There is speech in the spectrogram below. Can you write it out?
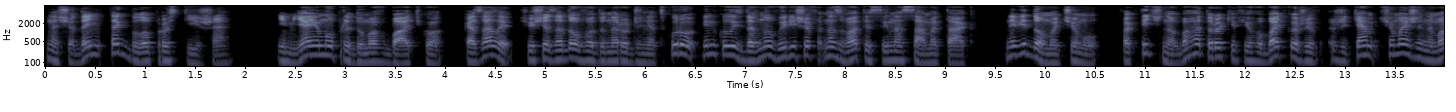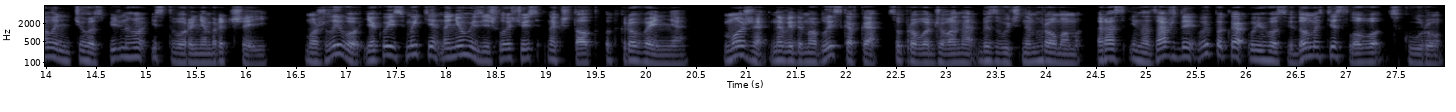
На щодень так було простіше. Ім'я йому придумав батько. Казали, що ще задовго до народження Цкуру він колись давно вирішив назвати сина саме так. Невідомо чому. Фактично, багато років його батько жив життям, що майже не мало нічого спільного із створенням речей. Можливо, якоїсь миті на нього зійшло щось на кшталт откровення. Може, невидима блискавка, супроводжувана беззвучним громом, раз і назавжди випекла у його свідомості слово цкуру.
